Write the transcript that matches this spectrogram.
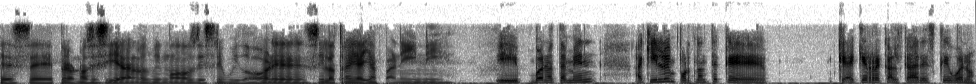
Este, pero no sé si eran los mismos distribuidores, si lo traía ya Panini. Y bueno, también aquí lo importante que, que hay que recalcar es que, bueno,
